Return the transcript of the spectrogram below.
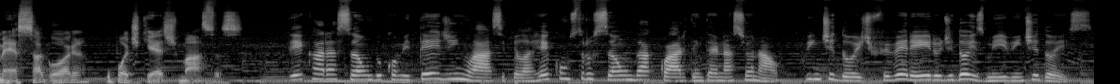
Começa agora o podcast Massas. Declaração do Comitê de Enlace pela Reconstrução da Quarta Internacional, 22 de fevereiro de 2022.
